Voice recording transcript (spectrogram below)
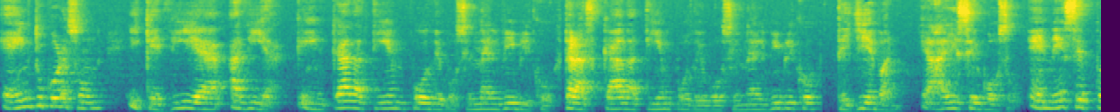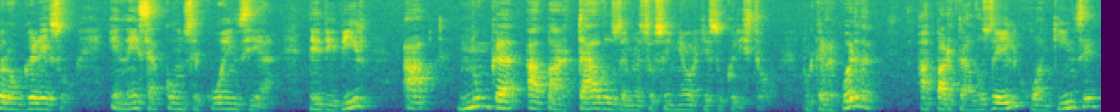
en tu corazón y que día a día, en cada tiempo devocional bíblico, tras cada tiempo devocional bíblico, te llevan a ese gozo, en ese progreso, en esa consecuencia de vivir a nunca apartados de nuestro Señor Jesucristo. Porque recuerda, apartados de Él, Juan 15,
